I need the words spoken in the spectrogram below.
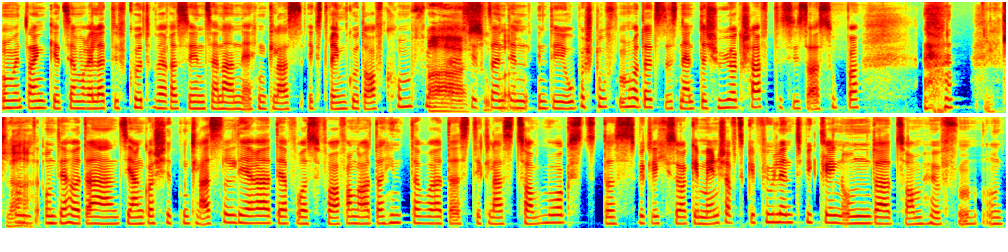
Momentan geht es ihm relativ gut, weil er sich in seiner neuen Klasse extrem gut aufkommen fühlt. Ah, er ist jetzt in, den, in die Oberstufen, hat jetzt das neunte Schuljahr geschafft, das ist auch super. Ja, klar. Und, und, er hat auch einen sehr engagierten Klassenlehrer, der was von Anfang an dahinter war, dass die Klasse zusammenwächst, dass wirklich so ein Gemeinschaftsgefühl entwickeln und auch zusammenhelfen. Und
